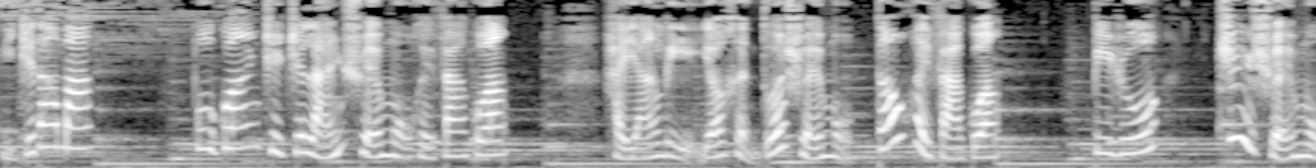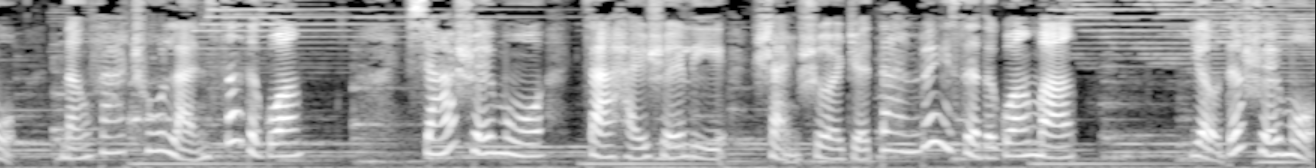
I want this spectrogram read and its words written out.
你知道吗？不光这只蓝水母会发光，海洋里有很多水母都会发光，比如智水母。能发出蓝色的光，霞水母在海水里闪烁着淡绿色的光芒，有的水母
